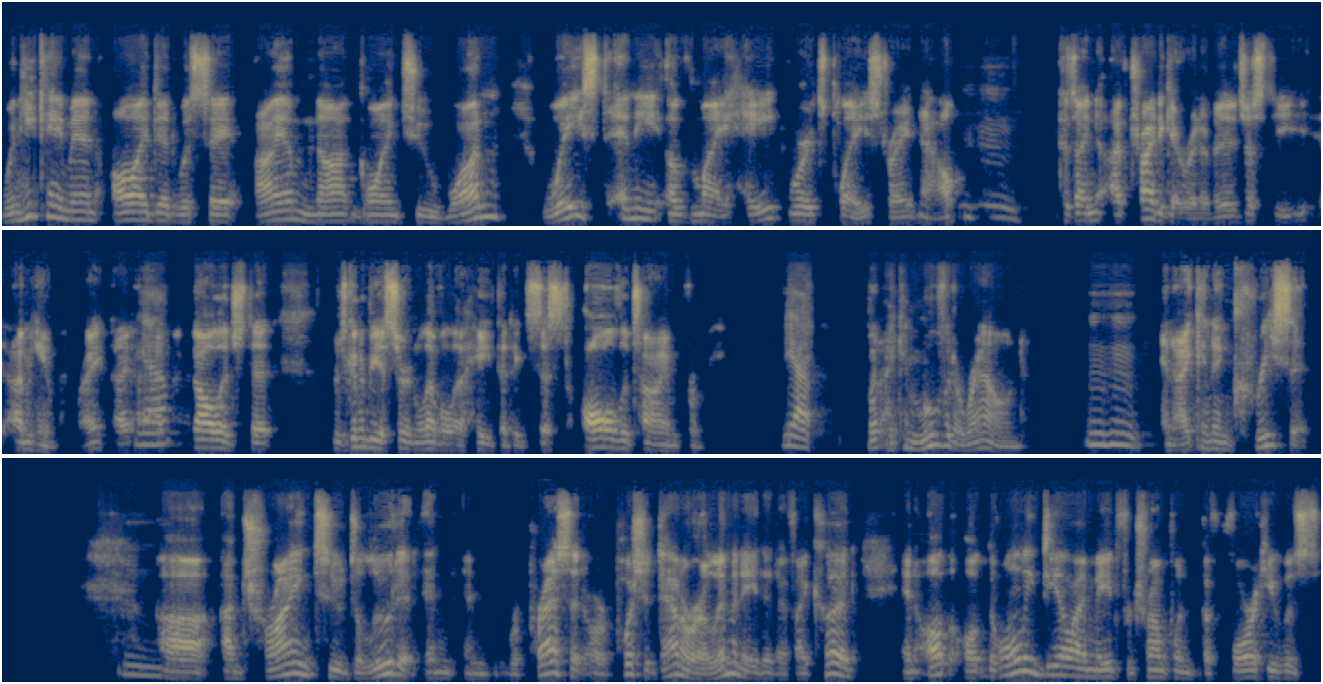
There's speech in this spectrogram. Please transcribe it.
when he came in, all I did was say, I am not going to one waste any of my hate where it's placed right now Mhm. because I I've tried to get rid of it. It just I'm human, right? I, Yeah. I acknowledge that there's going to be a certain level of hate that exists all the time for me, Yeah. but I can move it around hmm and I can increase it. Mm. Uh, I'm trying to dilute it and, and repress it or push it down or eliminate it if I could. And all, all the only deal I made for Trump when before he was,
